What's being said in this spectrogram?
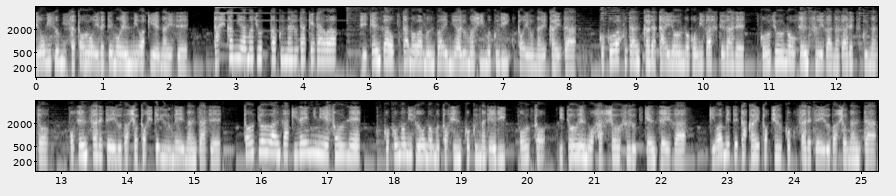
塩水に砂糖を入れても塩味は消えないぜ。確かに甘じょっぱくなるだけだわ。事件が起きたのはムンバイにあるマヒムクリークという内海だ。ここは普段から大量のゴミが捨てられ、工場の汚染水が流れ着くなど、汚染されている場所として有名なんだぜ。東京湾が綺麗に見えそうね。ここの水を飲むと深刻な下痢、嘔吐、胃腸炎を発症する危険性が、極めて高いと忠告されている場所なんだ。ん？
